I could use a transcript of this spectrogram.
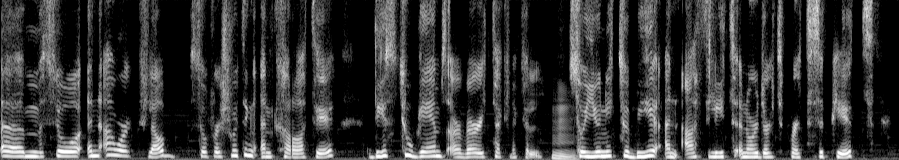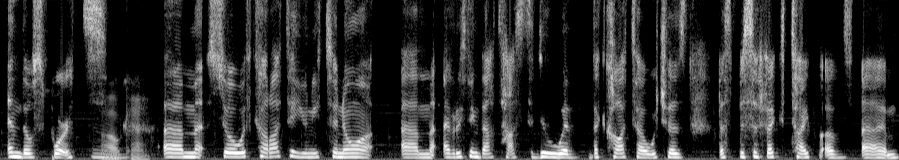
Um, so in our club, so for shooting and karate, these two games are very technical. Hmm. So you need to be an athlete in order to participate in those sports. Okay. Um, so with karate, you need to know um, everything that has to do with the kata, which is the specific type of um,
